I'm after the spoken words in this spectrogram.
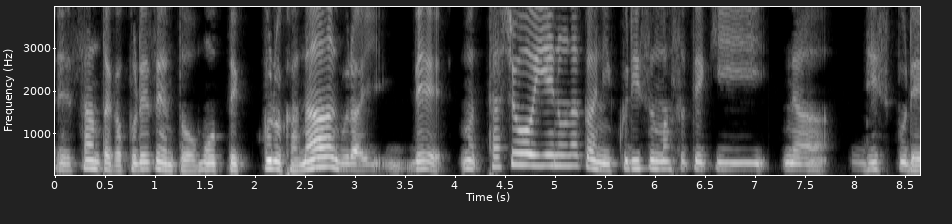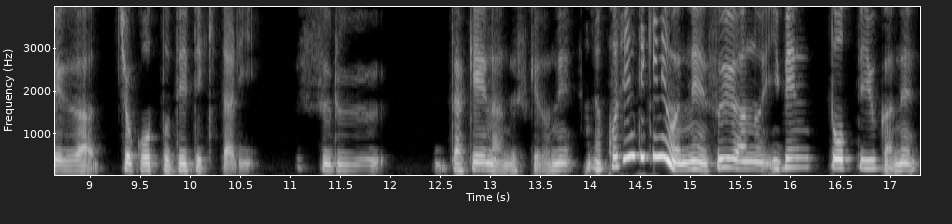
えーサンタがプレゼントを持ってくるかなぐらいで、まあ多少家の中にクリスマス的なディスプレイがちょこっと出てきたりするだけなんですけどね。個人的にはね、そういうあのイベントっていうかね、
